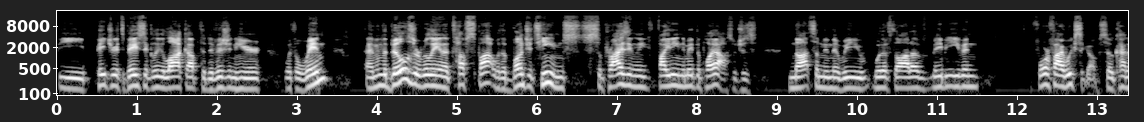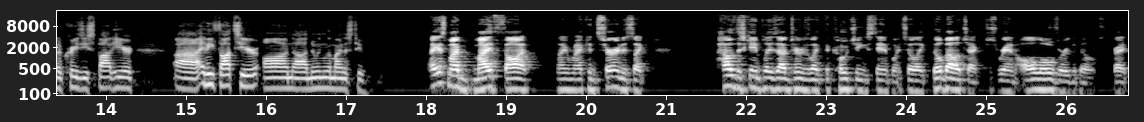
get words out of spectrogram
The Patriots basically lock up the division here with a win. And then the Bills are really in a tough spot with a bunch of teams surprisingly fighting to make the playoffs, which is not something that we would have thought of maybe even four or five weeks ago. So, kind of crazy spot here. Uh, any thoughts here on uh, New England minus two? I guess my my thought, like my concern is like how this game plays out in terms of like the coaching standpoint. So like Bill Belichick just ran all over the Bills, right?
